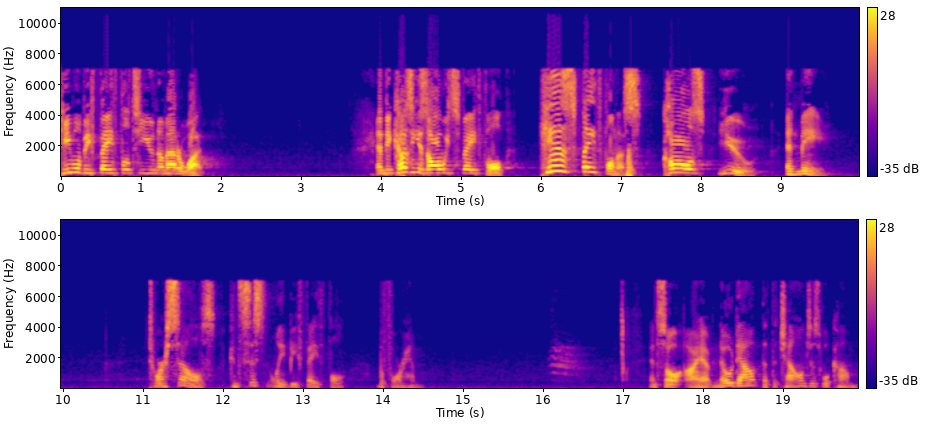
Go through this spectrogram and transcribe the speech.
He will be faithful to you no matter what. And because he is always faithful, his faithfulness calls you and me to ourselves consistently be faithful before him. And so I have no doubt that the challenges will come.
